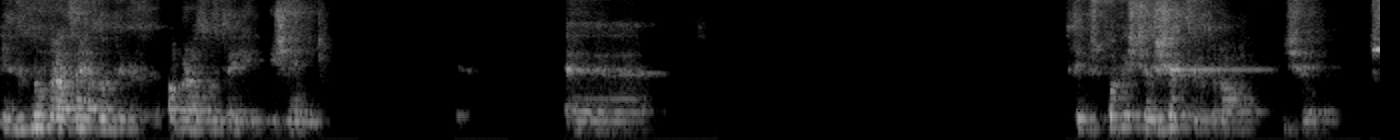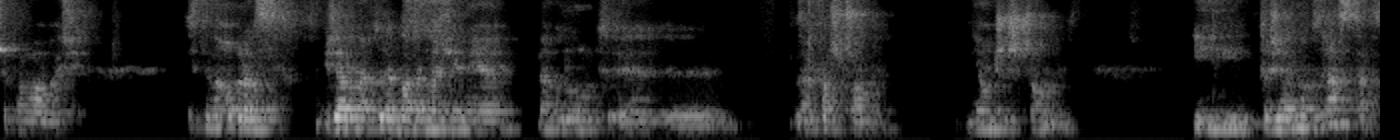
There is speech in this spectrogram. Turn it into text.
I znów wracając do tych obrazów tej ziemi. E, w tej przypowieści o siewcy, którą dzisiaj przywołałeś, jest ten obraz ziarna, które pada na ziemię, na grunt yy, zachwaszczony, nieoczyszczony. I to ziarno wzrasta,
